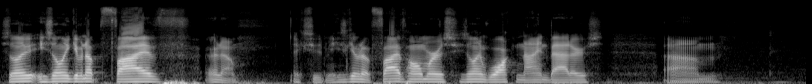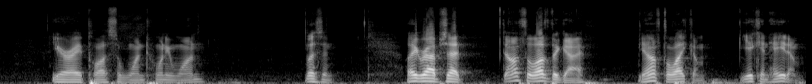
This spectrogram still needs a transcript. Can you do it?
He's only he's only given up five or no, excuse me. He's given up five homers. He's only walked nine batters. Um, ERA plus a one twenty one. Listen, like Rob said, don't have to love the guy. You don't have to like him. You can hate him.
